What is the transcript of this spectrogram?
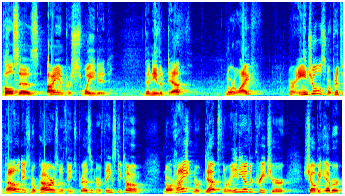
Paul says, I am persuaded that neither death, nor life, nor angels, nor principalities, nor powers, nor things present, nor things to come, nor height, nor depth, nor any other creature shall be ever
